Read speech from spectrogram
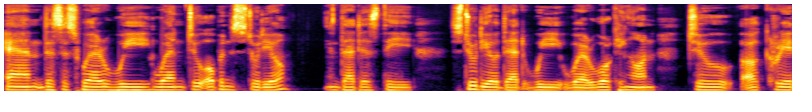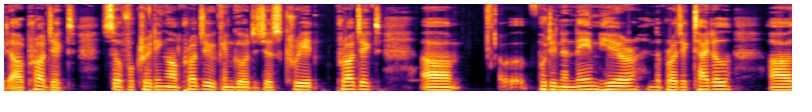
And this is where we went to Open Studio. That is the studio that we were working on to uh, create our project. So for creating our project, you can go to just create project, um, put in a name here in the project title, uh,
